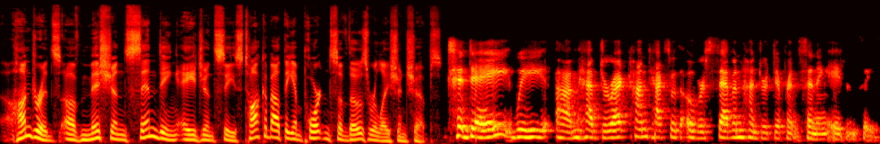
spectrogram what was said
hundreds of mission sending agencies. Talk about the importance of those relationships. Today, we um, have direct contacts with over 700 different sending agencies.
